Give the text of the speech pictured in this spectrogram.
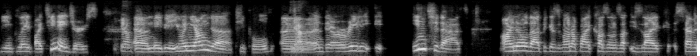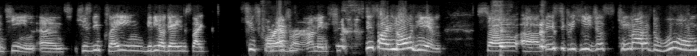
being played by teenagers yeah. and maybe even younger people uh, yeah. and they are really into that i know that because one of my cousins is like 17 and he's been playing video games like since forever i mean since i've known him so uh, basically he just came out of the womb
